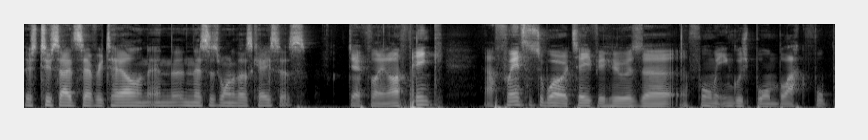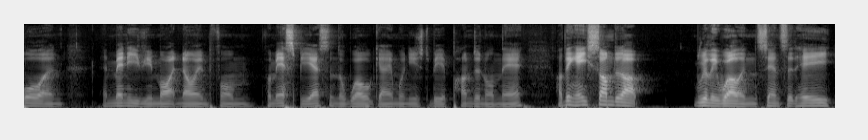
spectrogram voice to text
there's two sides to every tale, and, and, and this is one of those cases. Definitely, and I think uh, Francis Awara who is a, a former English-born black footballer, and, and many of you might know him from, from SBS and the World Game when he used to be a pundit on there I think he summed it up really well in the sense that he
